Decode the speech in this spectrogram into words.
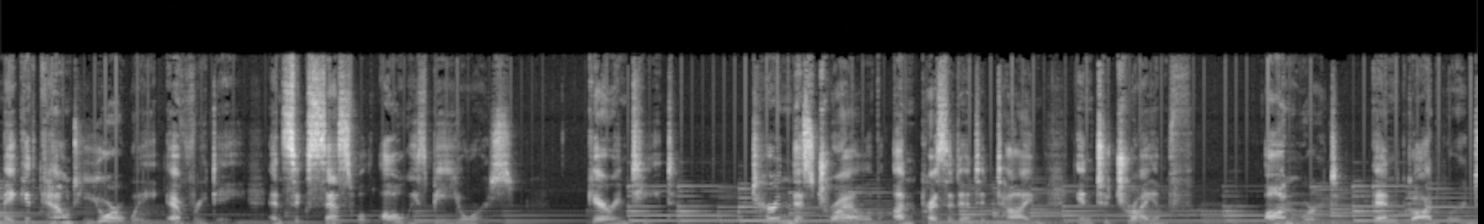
Make it count your way every day, and success will always be yours. Guaranteed. Turn this trial of unprecedented time into triumph. Onward and Godward.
